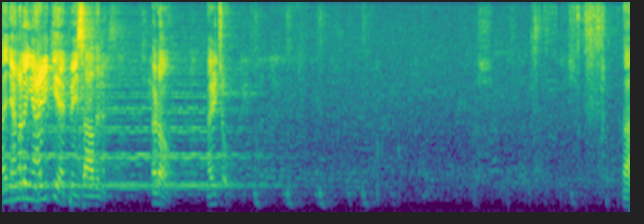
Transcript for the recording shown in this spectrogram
അത് ഞങ്ങൾ ഇങ്ങനെ അഴിക്കുക ഇപ്പൊ ഈ സാധനം. കേട്ടോ? അഴിച്ചോ. ആ.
